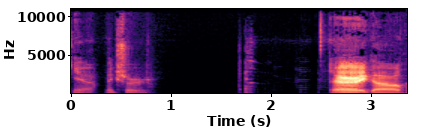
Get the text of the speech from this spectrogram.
Yeah, make sure. There you go.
